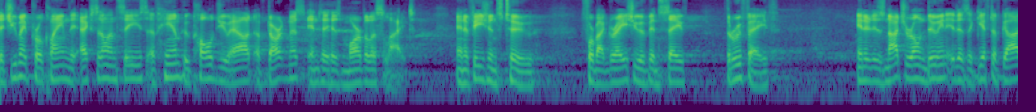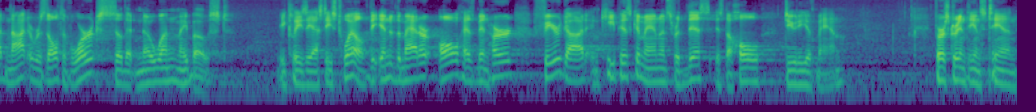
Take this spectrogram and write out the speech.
that you may proclaim the excellencies of him who called you out of darkness into his marvelous light. And Ephesians 2 For by grace you have been saved through faith. And it is not your own doing, it is a gift of God, not a result of works, so that no one may boast. Ecclesiastes 12. The end of the matter, all has been heard. Fear God and keep his commandments, for this is the whole duty of man. 1 Corinthians 10.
